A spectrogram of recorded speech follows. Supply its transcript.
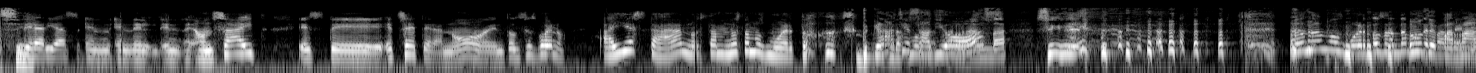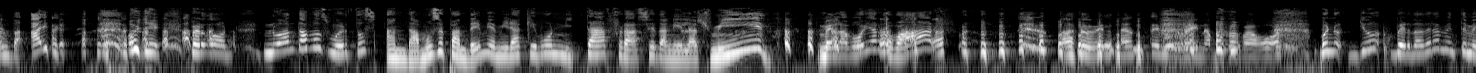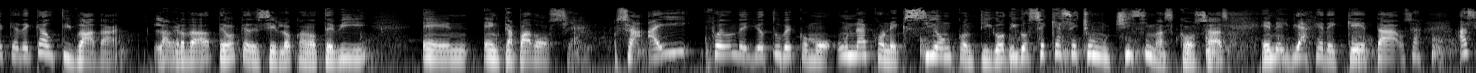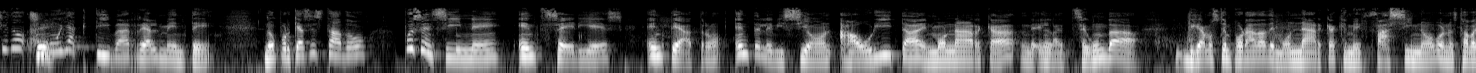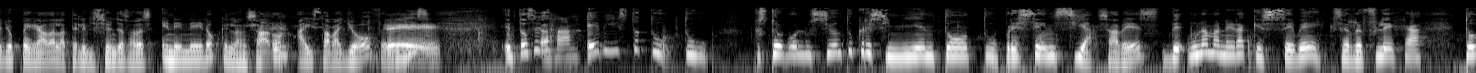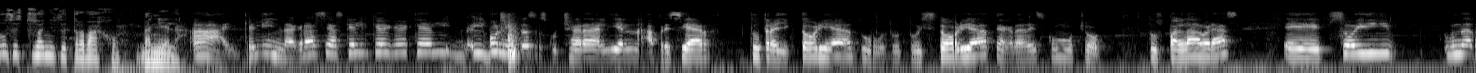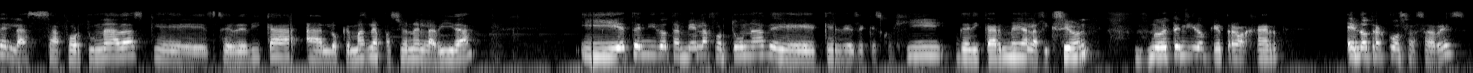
Sí. diarias en, en el en, on-site, este, etcétera, ¿no? Entonces, bueno, ahí está, no estamos, no estamos muertos. Gracias Andamos a Dios. Sí. No andamos muertos, andamos de, parranda. Ay, oye, perdón, no andamos muertos, andamos de pandemia. Mira qué bonita frase, Daniela Schmidt. Me la voy a robar. Adelante, mi reina, por favor. Bueno, yo verdaderamente me quedé cautivada, la verdad, tengo que decirlo, cuando te vi en, en Capadocia. O sea, ahí fue donde yo tuve como una conexión contigo. Digo, sé que has hecho muchísimas cosas en el viaje de Queta. O sea, has sido Sí. muy activa realmente, ¿no? Porque has estado pues en cine, en series, en teatro, en televisión, ahorita en Monarca, en la segunda, digamos, temporada de Monarca, que me fascinó. Bueno, estaba yo pegada a la televisión, ya sabes, en enero que lanzaron, ahí estaba yo, feliz. Eh, Entonces, Ajá. he visto tu, tu, pues tu evolución, tu crecimiento, tu presencia, ¿sabes? De una manera que se ve, que se refleja todos estos años de trabajo, Daniela. Ay, qué linda, gracias. Qué, qué, bonito es escuchar a alguien apreciar tu trayectoria, tu, tu, tu historia. Te agradezco mucho tus palabras. Eh, soy una de las afortunadas que se dedica a lo que más le apasiona en la vida. Y he tenido también la fortuna de que desde que escogí dedicarme a la ficción, no he tenido que trabajar en otra cosa, ¿sabes?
